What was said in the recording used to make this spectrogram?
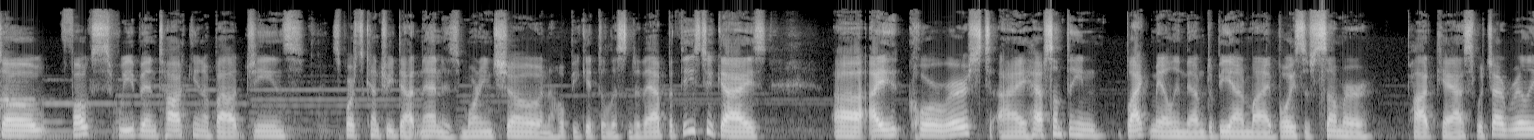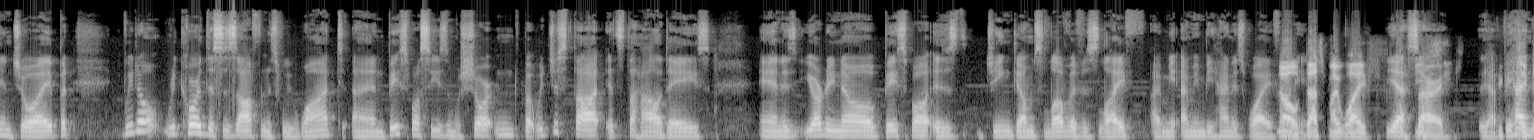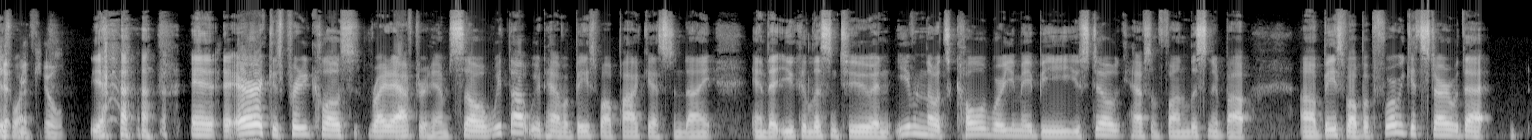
So, folks, we've been talking about Gene's sportscountry.net and his morning show, and I hope you get to listen to that. But these two guys, uh, I coerced, I have something blackmailing them to be on my Boys of Summer podcast, which I really enjoy. But we don't record this as often as we want, and baseball season was shortened, but we just thought it's the holidays. And as you already know, baseball is Gene Gum's love of his life. I mean, I mean behind his wife. No, I mean, that's my wife. Yeah, sorry. Yeah, behind his get me wife. killed. Yeah, and Eric is pretty close right after him. So we thought we'd have a baseball podcast tonight, and that you could listen to. And even though it's cold where you may be, you still have some fun listening about uh, baseball. But before we get started with that,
